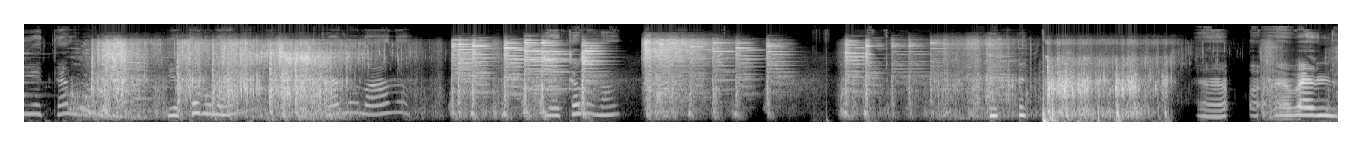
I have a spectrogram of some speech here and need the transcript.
Yeter ulan. Yeter ulan. Yeter ulan. Yeter ulan. Ee, ben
